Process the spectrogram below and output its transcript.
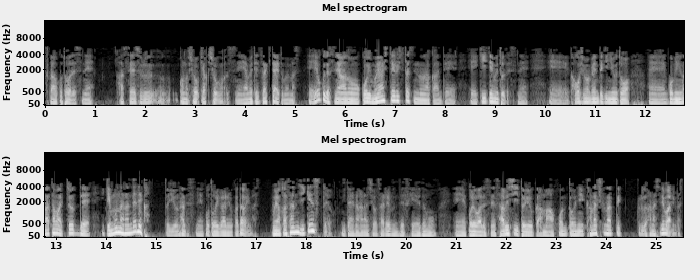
使うことはですね、発生する、この焼却処分はですね、やめていただきたいと思います。えーよくですね、あの、こういう燃やしている人たちの中で、えー聞いてみるとですね、えー鹿児島弁的に言うと、えーゴミが溜まっちょって、いけんもんならんでねえか、というようなですね、ことを言われる方がいます。もやかさんじいけんすっとよ、みたいな話をされるんですけれども、えーこれはですね、寂しいというか、まあ本当に悲しくなってくる話でもあります。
